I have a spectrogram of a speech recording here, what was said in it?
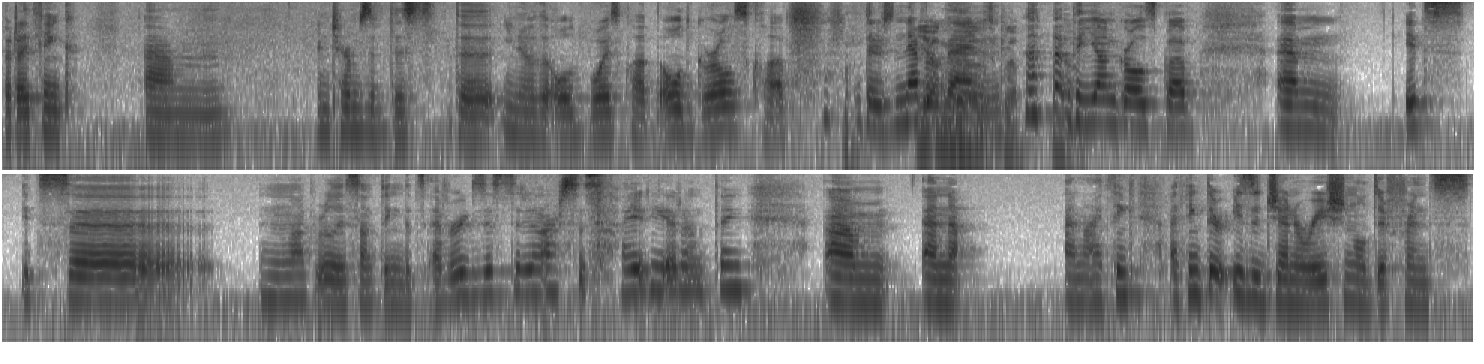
but I think um, in terms of this, the you know the old boys club, the old girls club. there's never Young been Club, yeah. the young girls club. Um, it's it's uh, not really something that's ever existed in our society. I don't think, um, and and I think I think there is a generational difference.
